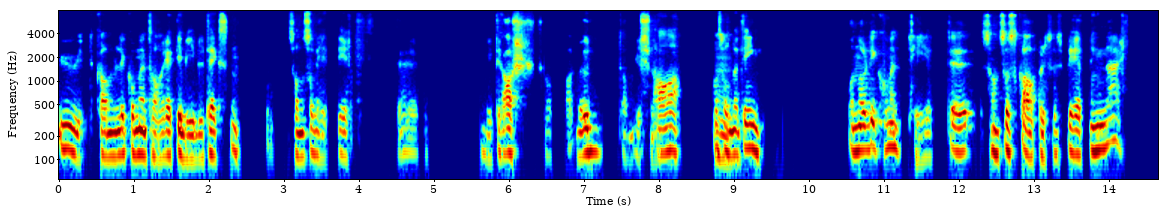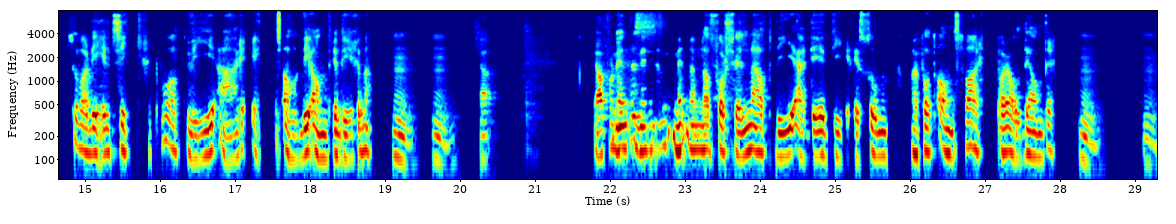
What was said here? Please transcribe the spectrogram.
utgamle kommentarer til bibelteksten. Sånn som heter Midrash og Talmud og Mishnah og mm. sånne ting. Og når de kommenterte sånn som skapelsesberetningen er, så var de helt sikre på at vi er et av de andre dyrene. Mm. Mm. Ja. Ja, men, men, men, at forskjellen er at vi er det dyret som har fått ansvar for alle de andre. Mm. Mm.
